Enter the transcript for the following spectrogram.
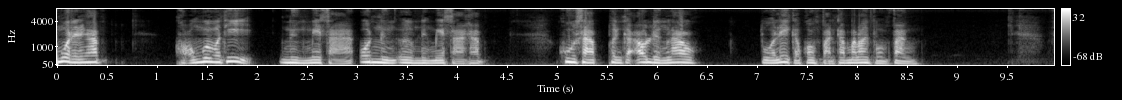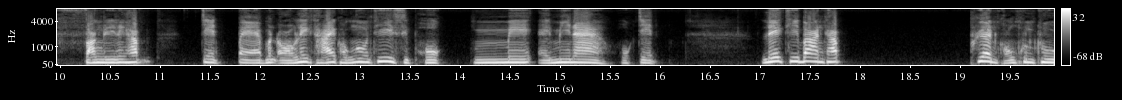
งวดเลยนะครับ ของงวดวันที่ หนึ่งเมษาโอ้หนึ่งเอิมหนึ่งเมษาครับครูซับเพิ่นก็เอาเรื่องเล่าตัวเลขกับความฝันครับมาเล่าให้ผมฟัง ฟังดีนะครับเจ็ดแปดมันออกเลขท้ายของงวดที่สิบหกเมไอมีนาหกเจ็ดเลขที่บ้านครับ เพื่อนของคุณครู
